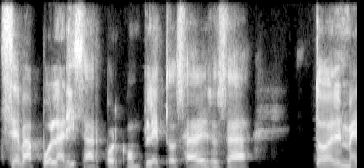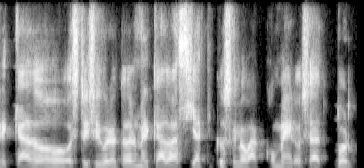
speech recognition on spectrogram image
se va a polarizar por completo, ¿sabes? O sea, todo el mercado, estoy seguro, todo el mercado asiático se lo va a comer, o sea, por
